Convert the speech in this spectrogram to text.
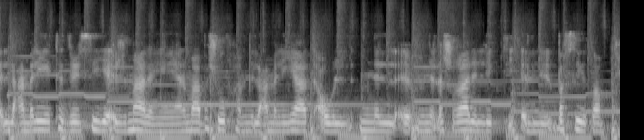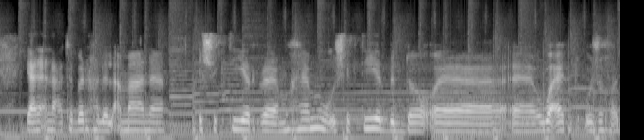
العملية التدريسية اجمالا. يعني أنا ما بشوفها من العمليات أو من من الأشغال اللي البسيطه يعني أنا أعتبرها للأمانة شيء كثير مهم وشيء كثير بده آه، آه، وقت وجهد.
